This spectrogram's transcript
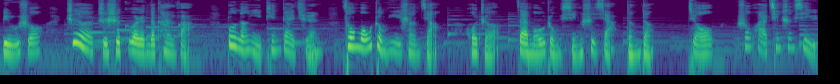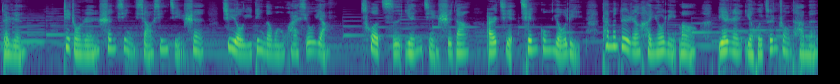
比如说，这只是个人的看法，不能以偏概全。从某种意义上讲，或者在某种形式下，等等。九，说话轻声细语的人，这种人生性小心谨慎，具有一定的文化修养，措辞严谨适当。而且谦恭有礼，他们对人很有礼貌，别人也会尊重他们。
